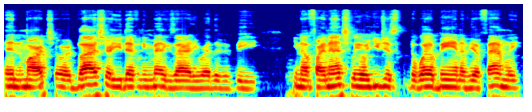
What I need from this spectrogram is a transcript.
in March or last year. You definitely met anxiety, whether it be you know financially or you just the well being of your family.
